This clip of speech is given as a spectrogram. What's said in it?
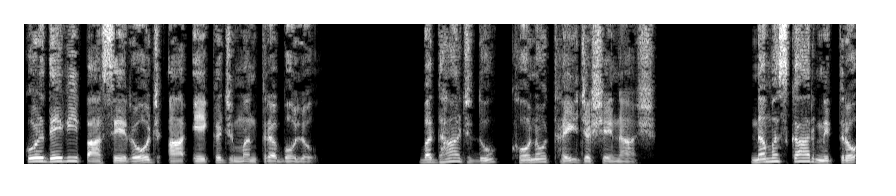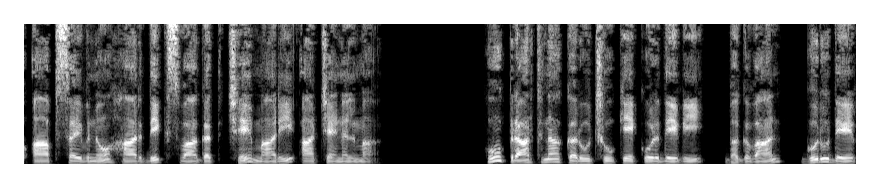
કુળદેવી પાસે રોજ આ એક જ મંત્ર બોલો. બધા જ દુઃખોનો થઈ જશે નાશ. નમસ્કાર મિત્રો, આપ સૌનો હાર્દિક સ્વાગત છે મારી આ ચેનલમાં. હું પ્રાર્થના કરું છું કે કુળદેવી, ભગવાન, ગુરુદેવ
